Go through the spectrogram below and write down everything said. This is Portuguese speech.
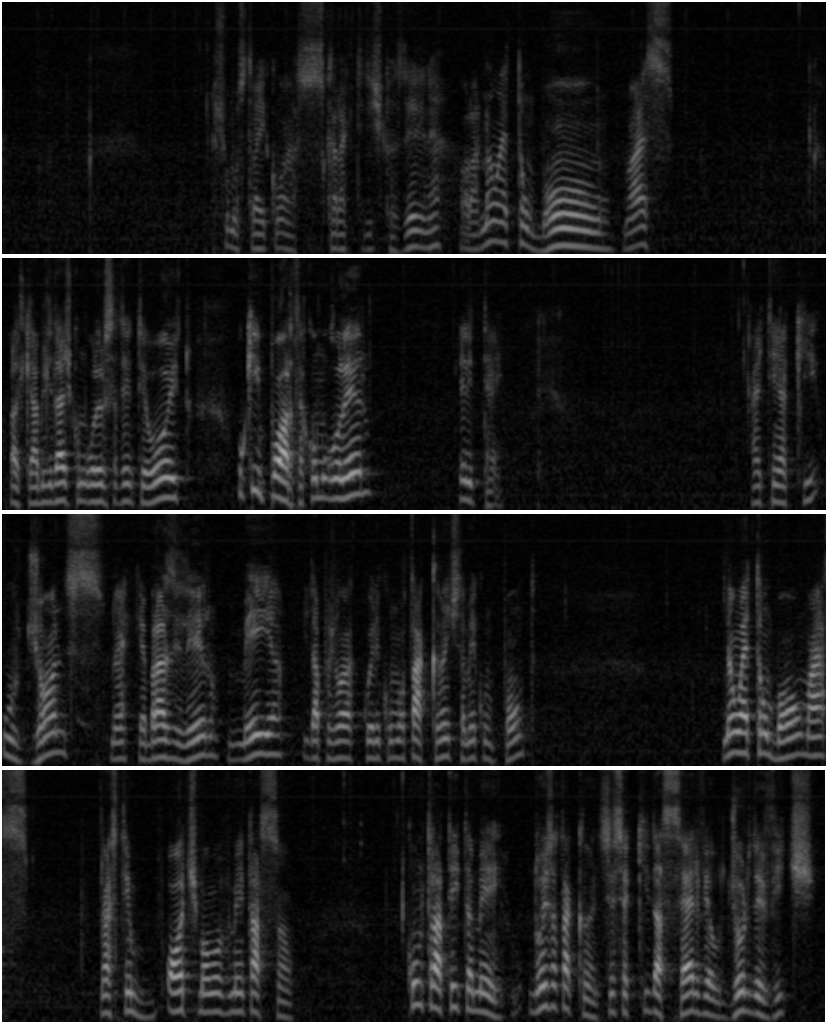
Deixa eu mostrar aí com as características dele, né? Olha lá, não é tão bom, mas... Olha aqui, habilidade como goleiro 78. O que importa, como goleiro, ele tem. Aí tem aqui o Jones, né, que é brasileiro, meia, e dá para jogar com ele como atacante também, com ponta. Não é tão bom, mas, mas tem ótima movimentação. Contratei também dois atacantes. Esse aqui da Sérvia, o Jordevic.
